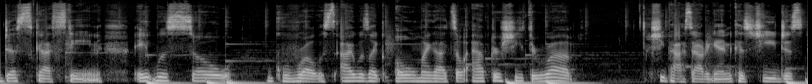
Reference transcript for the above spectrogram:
disgusting. It was so gross. I was like, oh my God. So after she threw up, she passed out again because she just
